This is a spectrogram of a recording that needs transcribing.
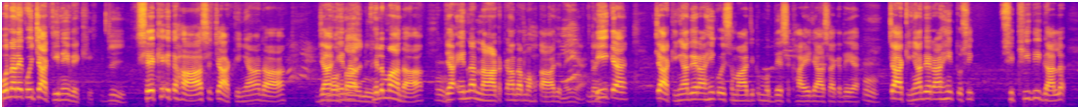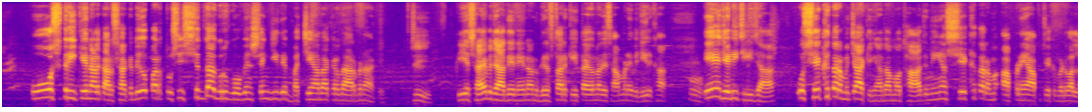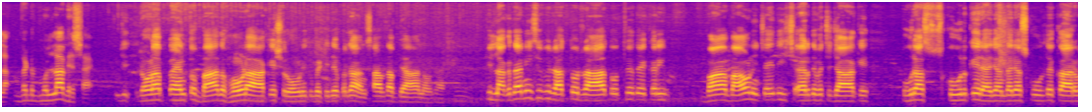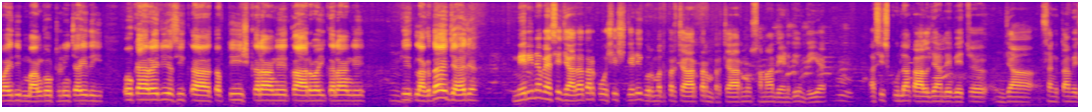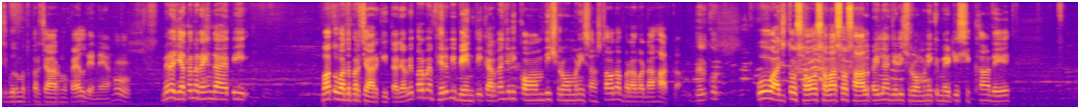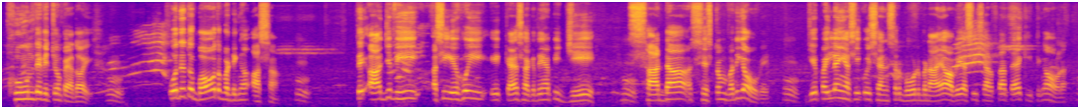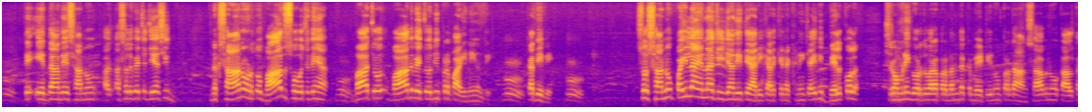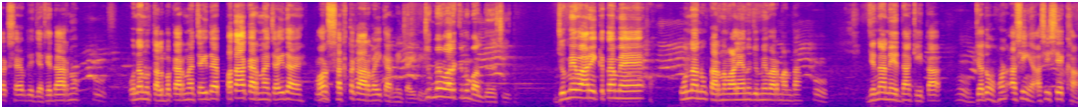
ਉਹਨਾਂ ਨੇ ਕੋਈ ਝਾਕੀ ਨਹੀਂ ਵੇਖੀ। ਜੀ। ਸਿੱਖ ਇਤਿਹਾਸ ਝਾਕੀਆਂ ਦਾ ਜਾਂ ਇਹਨਾਂ। ਫਿਲਮਾਂ ਦਾ ਜਾਂ ਇਹਨਾਂ ਨਾਟਕਾਂ ਦਾ ਮੁਹਤਾਜ ਨਹੀਂ ਹੈ। ਠੀਕ ਹੈ ਝਾਕੀਆਂ ਦੇ ਰਾਹੀਂ ਕੋਈ ਸਮਾਜਿਕ ਮੁੱਦੇ ਸਿਖਾਏ ਜਾ ਸਕਦੇ ਆ। ਝਾਕੀਆਂ ਦੇ ਰਾਹੀਂ ਤੁਸੀਂ ਸਿੱਖੀ ਦੀ ਗੱਲ ਉਸ ਤਰੀਕੇ ਨਾਲ ਕਰ ਸਕਦੇ ਹੋ ਪਰ ਤੁਸੀਂ ਸਿੱਧਾ ਗੁਰੂ ਗੋਬਿੰਦ ਸਿੰਘ ਜੀ ਦੇ ਬੱਚਿਆਂ ਦਾ ਕਿਰਦਾਰ ਬਣਾ ਕੇ ਜੀ। ਕਿ ਇਹ ਸਾਹਿਬਜ਼ਾਦੇ ਨੇ ਇਹਨਾਂ ਨੂੰ ਗ੍ਰਿਫਤਾਰ ਕੀਤਾ ਹੈ ਉਹਨਾਂ ਦੇ ਸਾਹਮਣੇ ਵਜ਼ੀਰ ਖਾਂ। ਇਹ ਜਿਹੜੀ ਚੀਜ਼ ਆ ਉਹ ਸਿੱਖ ਧਰਮ ਝਾਕੀਆਂ ਦਾ ਮੁਹਤਾਜ ਨਹੀਂ ਆ ਸਿੱਖ ਧਰਮ ਆਪਣੇ ਆਪ 'ਚ ਇੱਕ ਵਡਵਾਲਾ ਵਡਮੁੱਲਾ ਵਿਰਸਾ ਹੈ। ਜੀ ਰੌਲਾ ਪੈਣ ਤੋਂ ਬਾਅਦ ਹੁਣ ਆ ਕੇ ਸ਼੍ਰੋਮਣੀ ਕਮੇਟੀ ਦੇ ਪ੍ਰਧਾਨ ਸਾਹਿਬ ਦਾ ਬਿਆਨ ਆਉਂਦਾ ਕਿ ਲੱਗਦਾ ਨਹੀਂ ਸੀ ਵੀ ਰਾਤੋਂ ਰਾਤ ਉੱਥੇ ਤੇ ਇੱਕ ਵਾਰੀ ਬਾਹ ਬਾਹ ਹੋਣੀ ਚਾਹੀਦੀ ਸ਼ਹਿਰ ਦੇ ਵਿੱਚ ਜਾ ਕੇ ਪੂਰਾ ਸਕੂਲ ਘੇਰਿਆ ਜਾਂਦਾ ਜਾਂ ਸਕੂਲ ਤੇ ਕਾਰਵਾਈ ਦੀ ਮੰਗ ਉੱਠਣੀ ਚਾਹੀਦੀ। ਉਹ ਕਹਿ ਰਹੇ ਜੀ ਅਸੀਂ ਤਫਤੀਸ਼ ਕਰਾਂਗੇ ਕਾਰਵਾਈ ਕਰਾਂਗੇ। ਕੀ ਲੱਗਦਾ ਹੈ ਜਾਇਜ਼ ਹੈ? ਮੇਰੀ ਨਾ ਵੈਸੇ ਜ਼ਿਆਦਾਤਰ ਕੋਸ਼ਿਸ਼ ਜਿਹੜੀ ਗੁਰਮਤ ਪ੍ਰਚਾਰ ਧਰਮ ਪ੍ਰਚਾਰ ਨੂੰ ਸਮਾਂ ਦੇਣ ਦੀ ਹੁੰਦੀ ਹੈ। ਅਸੀਂ ਸਕੂਲਾਂ ਕਾਲਜਾਂ ਦੇ ਵਿੱਚ ਜਾਂ ਸੰਗਤਾਂ ਵਿੱਚ ਗੁਰਮਤ ਪ੍ਰਚਾਰ ਨੂੰ ਪਹਿਲ ਦਿੰਦੇ ਆ ਮੇਰਾ ਯਤਨ ਰਹਿੰਦਾ ਹੈ ਵੀ ਵੱਧ ਤੋਂ ਵੱਧ ਪ੍ਰਚਾਰ ਕੀਤਾ ਜਾਵੇ ਪਰ ਮੈਂ ਫਿਰ ਵੀ ਬੇਨਤੀ ਕਰਦਾ ਜਿਹੜੀ ਕੌਮ ਦੀ ਸ਼੍ਰੋਮਣੀ ਸੰਸਥਾ ਉਹਦਾ ਬੜਾ ਵੱਡਾ ਹੱਕ ਆ। ਬਿਲਕੁਲ। ਉਹ ਅੱਜ ਤੋਂ 100 ਸਵਾ ਸੌ ਸਾਲ ਪਹਿਲਾਂ ਜਿਹੜੀ ਸ਼੍ਰੋਮਣੀ ਕਮੇਟੀ ਸਿੱਖਾਂ ਦੇ ਖੂਨ ਦੇ ਵਿੱਚੋਂ ਪੈਦਾ ਹੋਈ। ਉਹਦੇ ਤੋਂ ਬਹੁਤ ਵੱਡੀਆਂ ਆਸਾਂ। ਤੇ ਅੱਜ ਵੀ ਅਸੀਂ ਇਹੋ ਹੀ ਇਹ ਕਹਿ ਸਕਦੇ ਹਾਂ ਵੀ ਜੇ। ਸਾਡਾ ਸਿਸਟਮ ਵਧੀਆ ਹੋਵੇ ਜੇ ਪਹਿਲਾਂ ਹੀ ਅਸੀਂ ਕੋਈ ਸੈਂਸਰ ਬੋਰਡ ਬਣਾਇਆ ਹੋਵੇ ਅਸੀਂ ਸ਼ਰਤਾਂ ਤੈਅ ਕੀਤੀਆਂ ਹੋਣ। ਤੇ ਇਦਾਂ ਦੇ ਸਾਨੂੰ ਅਸਲ ਵਿੱਚ ਜੇ ਅਸੀਂ ਨੁਕਸਾਨ ਹੋਣ ਤੋਂ ਬਾਅਦ ਸੋਚਦੇ ਹਾਂ ਹੂੰ। ਬਾਅਦ ਚੋਂ ਬਾਅਦ ਵਿੱਚ ਉਹਦੀ ਭਰਪਾਈ ਨਹੀਂ ਹੁੰਦੀ ਕਦੀ ਵੀ। ਸੋ ਸਾਨੂੰ ਪਹਿਲਾਂ ਇਹਨਾਂ ਚੀਜ਼ਾਂ ਦੀ ਤਿਆਰੀ ਕਰਕੇ ਰੱਖਣੀ ਚਾਹੀਦੀ ਬਿਲਕੁਲ। ਸ਼੍ਰੋਮਣੀ ਗੁਰਦੁਆਰਾ ਪ੍ਰਬੰਧਕ ਕਮੇਟੀ ਨੂੰ ਪ੍ਰਧਾਨ ਸਾਹਿਬ ਨੂੰ ਅਕਾਲ ਤਖਤ ਸਾਹਿਬ ਦੇ ਜਥੇਦਾਰ ਨੂੰ। ਉਹਨਾਂ ਨੂੰ ਤਲਬ ਕਰਨਾ ਚਾਹੀਦਾ ਹੈ ਪਤਾ ਕਰਨਾ ਚਾਹੀਦਾ ਹੈ ਔਰ ਸਖਤ ਕਾਰਵਾਈ ਕਰਨੀ ਚਾਹੀਦੀ ਹੈ। ਜ਼ਿੰਮੇਵਾਰ ਕਿਹਨੂੰ ਮੰਨਦੇ ਹੋ ਇਸ ਚੀਜ਼? ਜ਼ਿੰਮੇਵਾਰ ਇੱਕ ਤਾਂ ਮੈਂ ਉਹਨਾਂ ਨੂੰ ਕਰਨ ਵਾਲਿਆਂ ਨੂੰ ਜ਼ਿੰਮੇਵਾਰ ਮੰਨਦਾ ਜਿਨ੍ਹਾਂ ਨੇ ਇਦਾਂ ਕੀਤਾ ਜਦੋਂ ਹੁਣ ਅਸੀਂ ਹਾਂ ਅਸੀਂ ਸਿੱਖ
